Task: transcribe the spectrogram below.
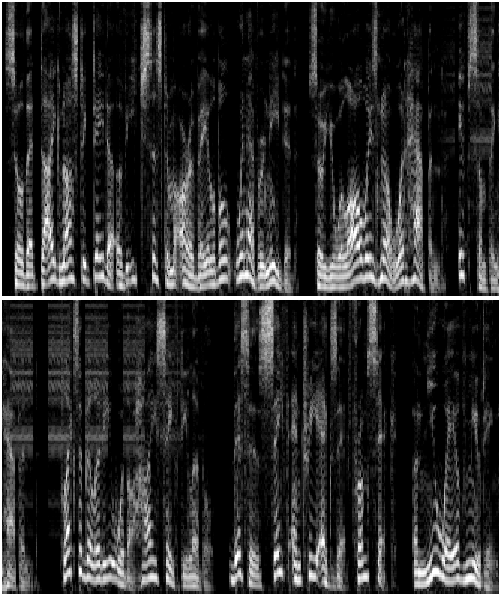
so that diagnostic data of each system are available whenever needed, so you will always know what happened, if something happened. Flexibility with a high safety level. This is Safe Entry Exit from SICK, a new way of muting.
